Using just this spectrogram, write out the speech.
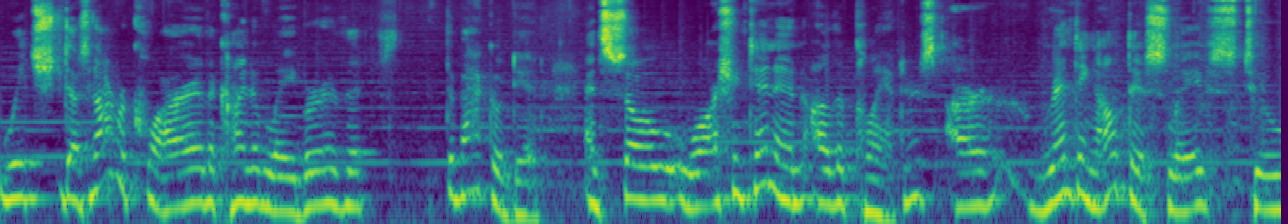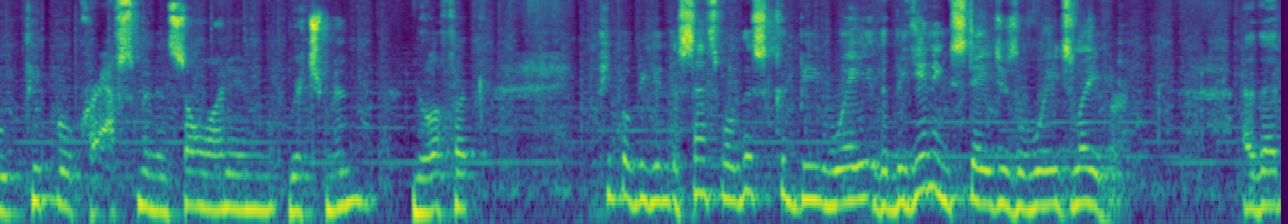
which does not require the kind of labor that tobacco did. And so Washington and other planters are renting out their slaves to people, craftsmen, and so on in Richmond, Norfolk. People begin to sense, well, this could be way, the beginning stages of wage labor uh, that,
